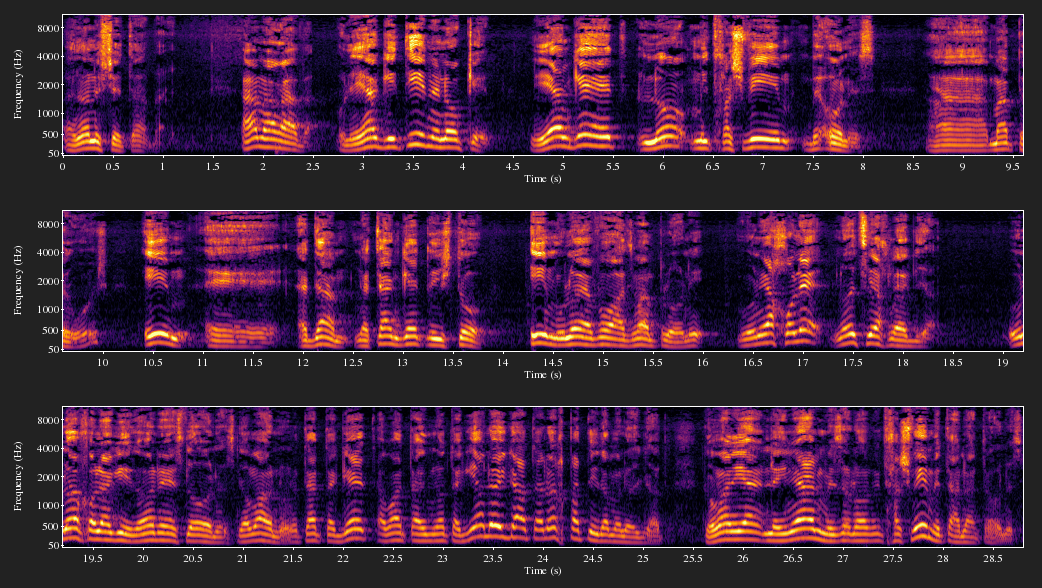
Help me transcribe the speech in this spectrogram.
אז לא נפשטה הבעיה. אמר רבא, וליד גיטין אינו כן. לעניין גט לא מתחשבים באונס. מה הפירוש? אם אה, אדם נתן גט לאשתו, אם הוא לא יבוא עד זמן פלוני, והוא נהיה חולה, לא הצליח להגיע. הוא לא יכול להגיד אונס, לא אונס, גמרנו, נתת גט, אמרת אם לא תגיע, לא הגעת, לא אכפת לי למה לא הגעת. כלומר לעניין, וזה לא מתחשבים בטענת האונס.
